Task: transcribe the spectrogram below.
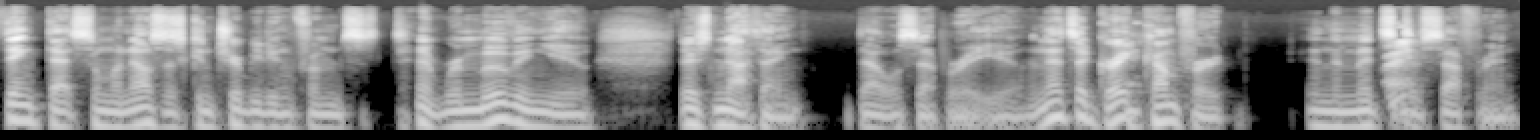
think that someone else is contributing from removing you, there's nothing that will separate you, and that's a great comfort in the midst Right. of suffering.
